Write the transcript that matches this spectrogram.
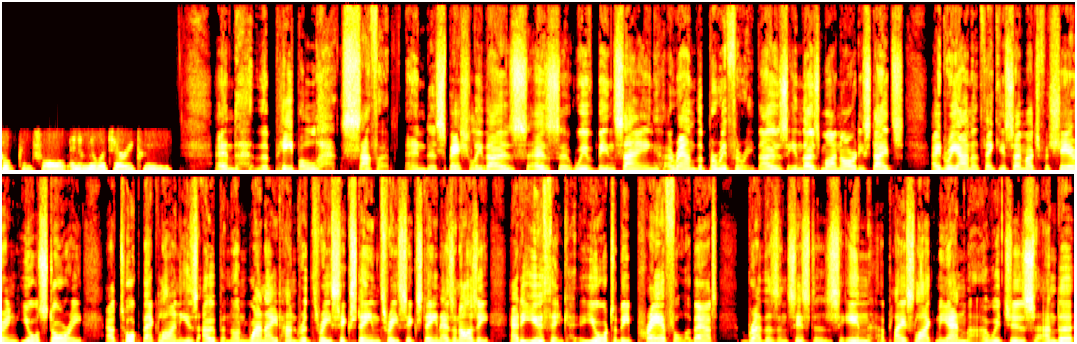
took control in a military coup. And the people suffer, and especially those, as we've been saying, around the periphery, those in those minority states. Adriana, thank you so much for sharing your story. Our talkback line is open on 1800 316 316. As an Aussie, how do you think you're to be prayerful about brothers and sisters in a place like Myanmar, which is under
